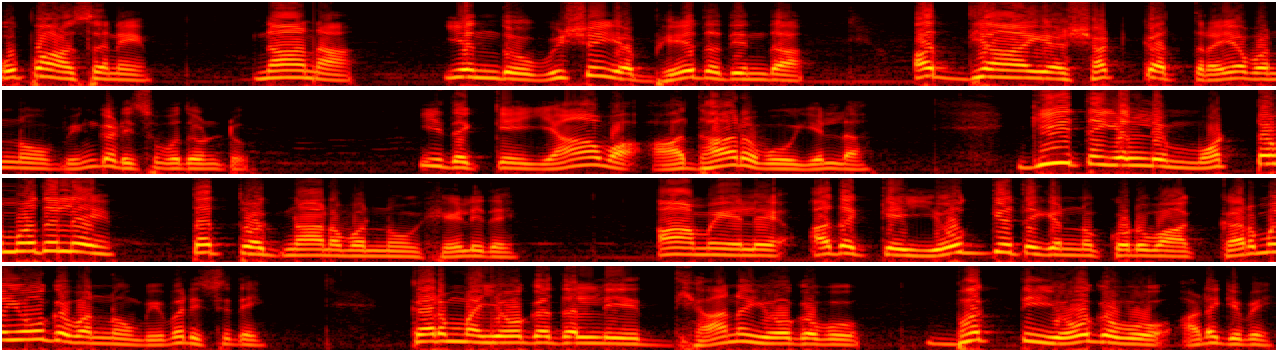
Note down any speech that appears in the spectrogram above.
ಉಪಾಸನೆ, ಜ್ಞಾನ ಎಂದು ವಿಷಯ ಭೇದದಿಂದ ಅಧ್ಯಾಯ ಷಟ್ಕತ್ರಯವನ್ನು ವಿಂಗಡಿಸುವುದುಂಟು. ಇದಕ್ಕೆ ಯಾವ ಆಧಾರವೂ ಇಲ್ಲ. ಗೀತೆಯಲ್ಲಿ ಮೊಟ್ಟಮೊದಲೇ ತತ್ವಜ್ಞಾನವನ್ನು ಹೇಳಿದೆ. ಆಮೇಲೆ ಅದಕ್ಕೆ ಯೋಗ್ಯತೆಯನ್ನು ಕೊಡುವ ಕರ್ಮಯೋಗವನ್ನು ವಿವರಿಸಿದೆ. ಕರ್ಮಯೋಗದಲ್ಲಿ ಧ್ಯಾನಯೋಗವು, ಭಕ್ತಿಯೋಗವು ಅಡಗಿವೆ.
